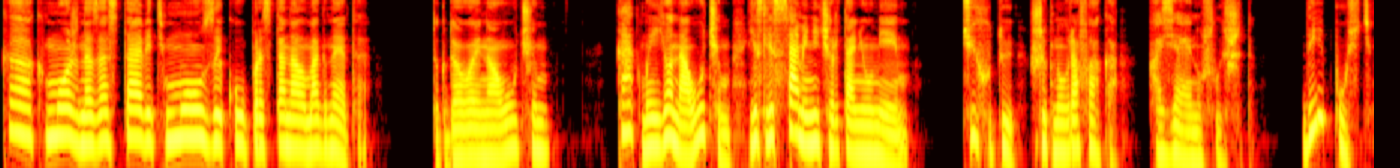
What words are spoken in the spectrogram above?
«Как можно заставить музыку?» — простонал Магнета. «Так давай научим». «Как мы ее научим, если сами ни черта не умеем?» «Тихо ты!» — шикнул Рафака. «Хозяин услышит». «Да и пусть!»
